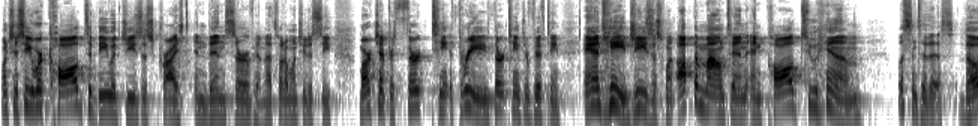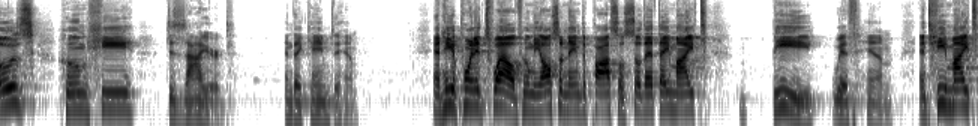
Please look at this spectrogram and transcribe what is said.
Want you to see we're called to be with Jesus Christ and then serve him. That's what I want you to see. Mark chapter 13, 3, 13 through 15. And he, Jesus, went up the mountain and called to him, listen to this, those whom he desired, and they came to him. And he appointed 12, whom he also named apostles, so that they might be with him, and he might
